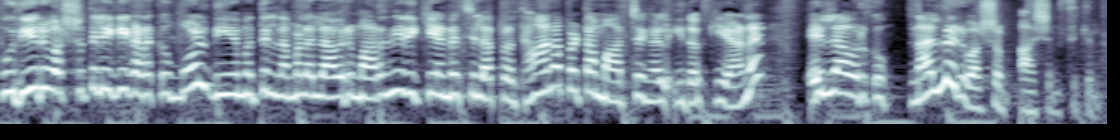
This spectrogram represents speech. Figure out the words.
പുതിയൊരു വർഷത്തിലേക്ക് കടക്കുമ്പോൾ നിയമത്തിൽ നമ്മൾ എല്ലാവരും അറിഞ്ഞിരിക്കേണ്ട ചില പ്രധാനപ്പെട്ട മാറ്റങ്ങൾ ഇതൊക്കെയാണ്. എല്ലാവർക്കും നല്ലൊരു വർഷം ആശംസിക്കുന്നു.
